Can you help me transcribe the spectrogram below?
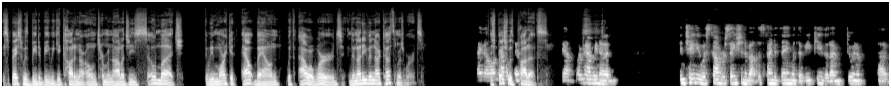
especially with B2B, we get caught in our own terminologies so much that we market outbound with our words. And they're not even our customers' words. I know. Especially with a, products. Yeah, I'm having a continuous conversation about this kind of thing with a VP that I'm doing a, a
